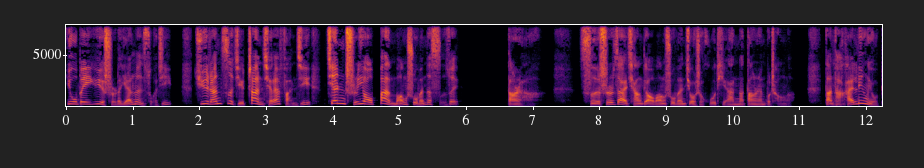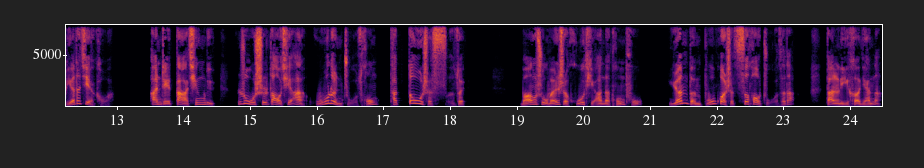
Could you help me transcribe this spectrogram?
又被御史的言论所激，居然自己站起来反击，坚持要办王树文的死罪。当然啊，此时再强调王树文就是胡铁安，那当然不成了。但他还另有别的借口啊！按这大清律，入室盗窃案，无论主从，他都是死罪。王树文是胡铁安的同仆，原本不过是伺候主子的。但李鹤年呢，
